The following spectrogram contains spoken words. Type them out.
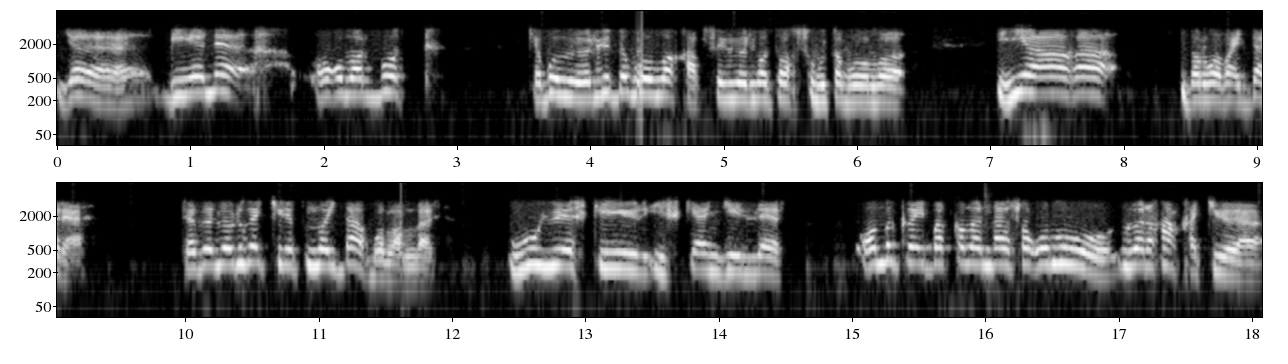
я биене оғылар бот, Кебу өргө да болла, капсы өргө токсубута болла. Ини ага дорва байдара. Төбөлөргө кирип нойда болалар. У юескир, искенжиллер. Оны кай бакаланда согуру, ыгарахан качы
